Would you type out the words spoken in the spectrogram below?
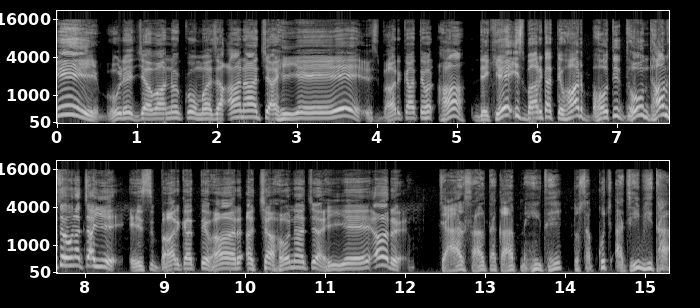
कि बूढ़े जवानों को मज़ा आना चाहिए। इस बार का त्योहार हाँ देखिए इस बार का त्योहार बहुत ही धूमधाम से होना चाहिए। इस बार का त्योहार अच्छा होना चाहिए। और चार साल तक आप नहीं थे तो सब कुछ अजीब ही था।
